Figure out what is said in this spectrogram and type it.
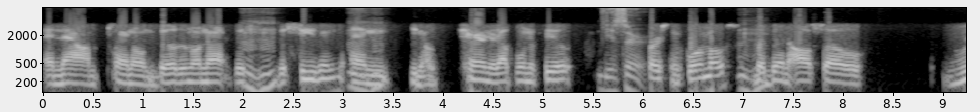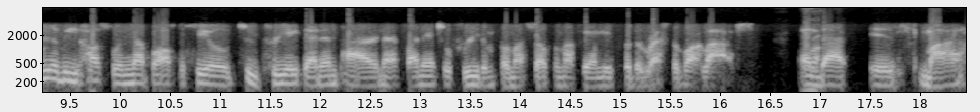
and now I'm planning on building on that this Mhm. this season and you know tearing it up on the field Yes, sir. first and foremost, Mhm. but then also really hustling up off the field to create that empire and that financial freedom for myself and my family for the rest of our lives. And Right. that is my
